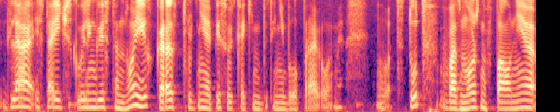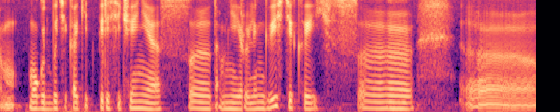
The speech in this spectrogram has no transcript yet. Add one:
для исторического лингвиста, но их гораздо труднее описывать какими бы то ни было правилами. Вот. Тут, возможно, вполне могут быть и какие-то пересечения с там, нейролингвистикой, с э,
